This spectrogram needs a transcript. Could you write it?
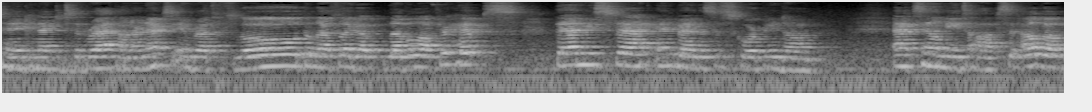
Staying connected to the breath. On our next in-breath, float the left leg up, level off your hips. Then we stack and bend. This is scorpion dog. Exhale, knee to opposite elbow.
